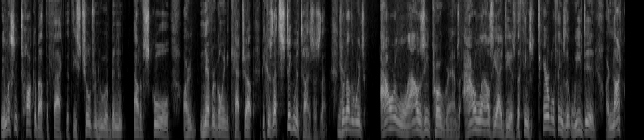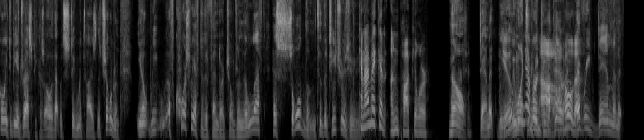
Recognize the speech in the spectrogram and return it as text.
we mustn't talk about the fact that these children who have been out of school are never going to catch up because that stigmatizes them. So, in other words, our lousy programs, our lousy ideas, the things, terrible things that we did are not going to be addressed because, oh, that would stigmatize the children. You know, we, of course we have to defend our children. The left has sold them to the teachers union. Can I make an unpopular? No, damn it. We, You? we You want you to be do popular that. Hold up. every damn minute.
